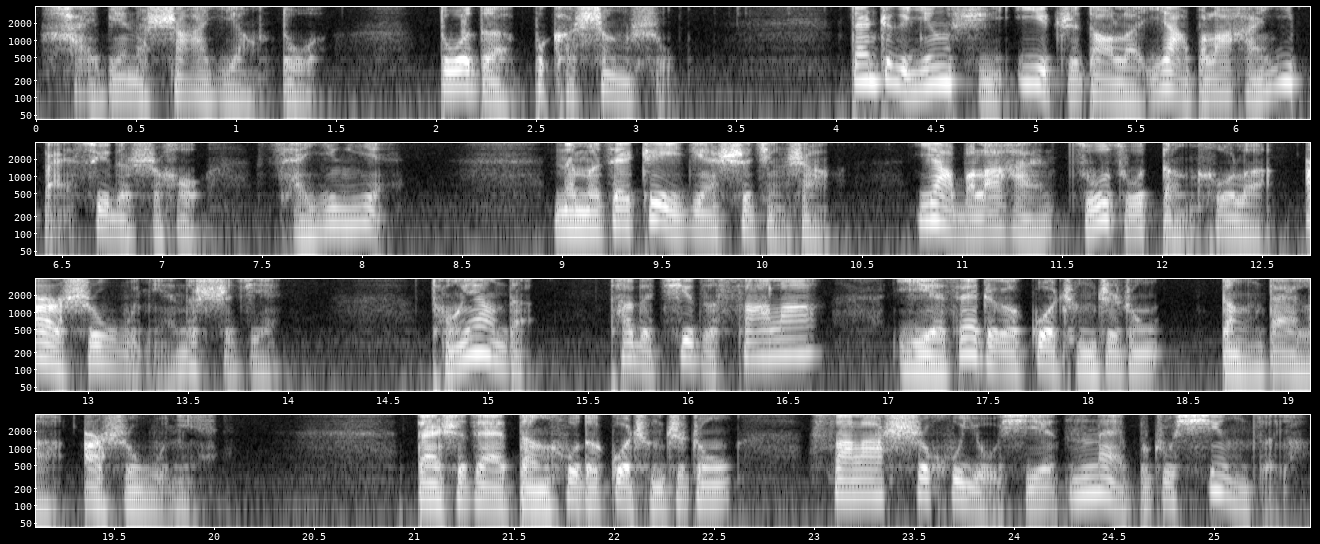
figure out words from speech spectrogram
海边的沙一样多，多的不可胜数。但这个应许一直到了亚伯拉罕一百岁的时候才应验。那么，在这一件事情上，亚伯拉罕足足等候了二十五年的时间。同样的，他的妻子撒拉也在这个过程之中等待了二十五年。但是在等候的过程之中，萨拉似乎有些耐不住性子了，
